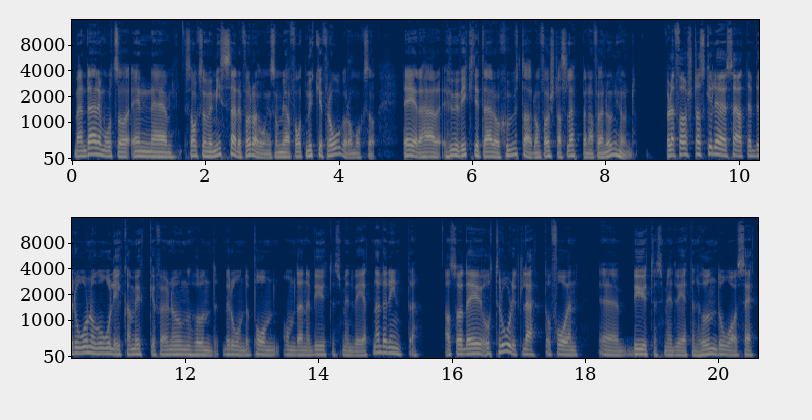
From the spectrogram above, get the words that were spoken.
Men däremot så en eh, sak som vi missade förra gången, som vi har fått mycket frågor om också, det är det här hur viktigt det är att skjuta de första släpperna för en ung hund. För det första skulle jag säga att det beror nog olika mycket för en ung hund beroende på om, om den är bytesmedveten eller inte. Alltså det är otroligt lätt att få en eh, bytesmedveten hund oavsett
